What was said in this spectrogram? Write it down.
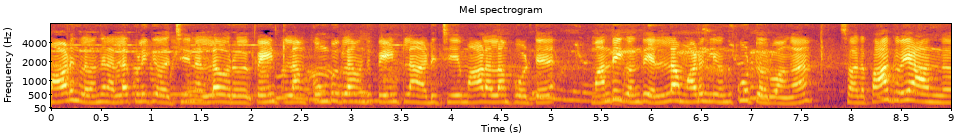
மாடுங்களை வந்து நல்லா குளிக்க வச்சு நல்லா ஒரு பெயிண்ட்லாம் கொம்புக்கெலாம் வந்து பெயிண்ட்லாம் அடித்து மாலைலாம் போட்டு மந்தைக்கு வந்து எல்லா மாடுங்களையும் வந்து கூட்டு வருவாங்க. ஸோ அதை பார்க்கவே அந்த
